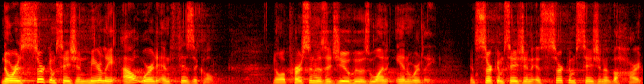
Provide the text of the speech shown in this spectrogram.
nor is circumcision merely outward and physical. No, a person is a Jew who is one inwardly, And circumcision is circumcision of the heart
